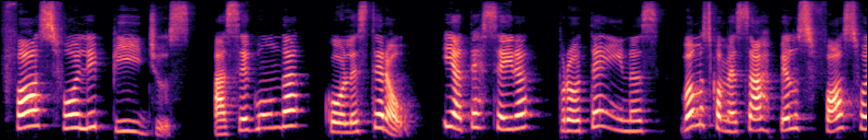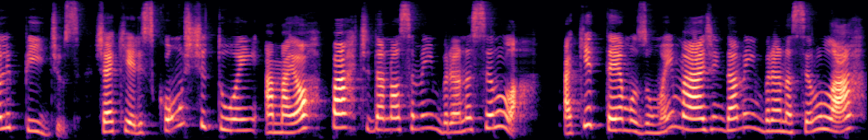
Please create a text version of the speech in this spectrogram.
fosfolipídios. A segunda, colesterol. E a terceira, proteínas. Vamos começar pelos fosfolipídios, já que eles constituem a maior parte da nossa membrana celular. Aqui temos uma imagem da membrana celular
